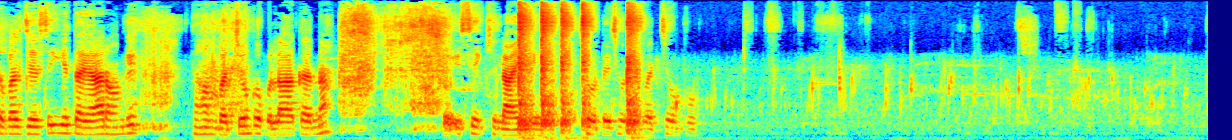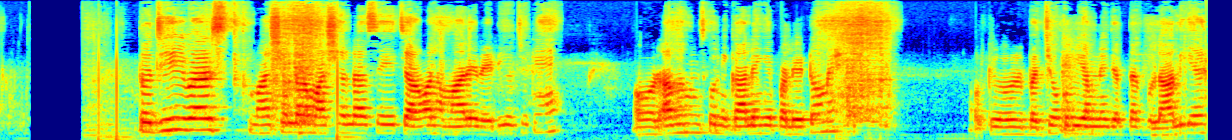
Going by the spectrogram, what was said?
तो बस जैसे ही ये तैयार होंगे तो हम बच्चों को बुला कर ना तो इसे खिलाएँगे छोटे छोटे बच्चों को। तो जी बस, माशाल्लाह माशाल्लाह से चावल हमारे रेडी हो चुके हैं। और अब हम इसको निकालेंगे प्लेटों में। और बच्चों को भी हमने जब तक बुला लिया है।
